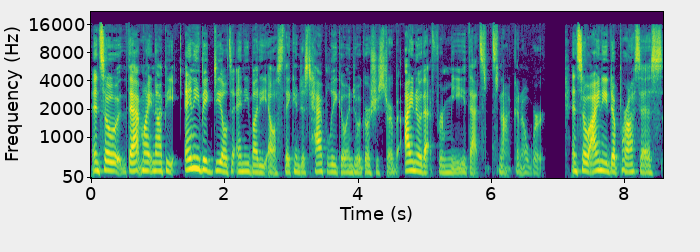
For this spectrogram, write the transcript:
And so that might not be any big deal to anybody else. They can just happily go into a grocery store, but I know that for me that's it's not going to work. And so I need to process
